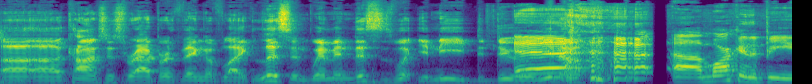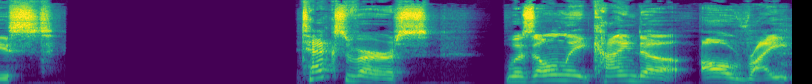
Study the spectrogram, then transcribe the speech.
uh, uh conscious rapper thing of like, listen, women, this is what you need to do. You know, uh, Mark of the Beast. Tech's verse was only kind of all right.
